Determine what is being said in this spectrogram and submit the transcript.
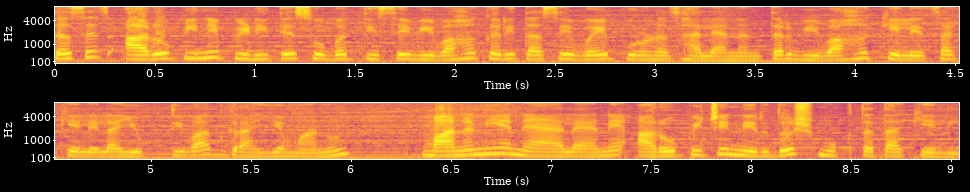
तसेच आरोपीने पीडितेसोबत तिचे विवाह करीत असे वय पूर्ण झाल्यानंतर विवाह केलेचा केलेला युक्तिवाद ग्राह्य मानून माननीय न्यायालयाने आरोपीची निर्दोष मुक्तता केली.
